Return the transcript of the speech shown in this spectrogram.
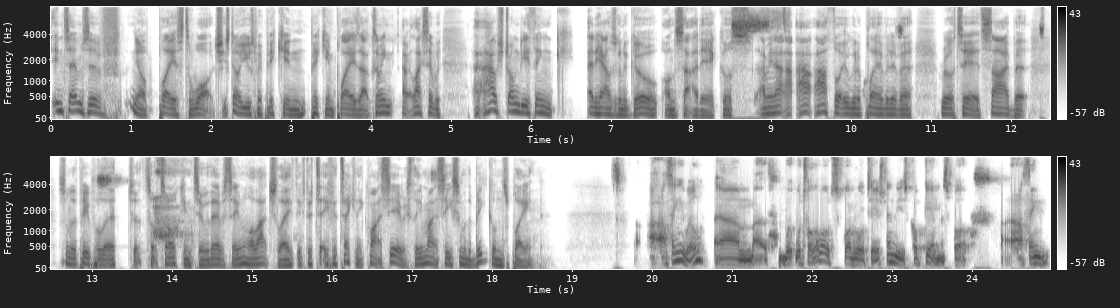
in terms of you know players to watch, it's no use me picking picking players out because I mean, like I said, how strong do you think Eddie Howe's going to go on Saturday because I mean I, I, I, thought he was going to play a bit of a rotated side, but some of the people that are t- t- talking to they were saying, well, actually, if they're, t- if they're taking it quite seriously, you might see some of the big guns playing. I think he will. Um, we'll talk about squad rotation in these cup games, but I think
